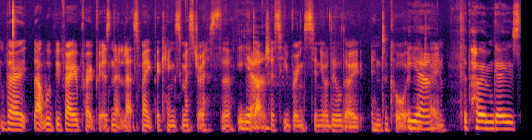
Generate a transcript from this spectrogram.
very. That would be very appropriate, isn't it? Let's make the king's mistress the, the duchess who brings Signor Dildo into court in her Yeah. train. The poem goes,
